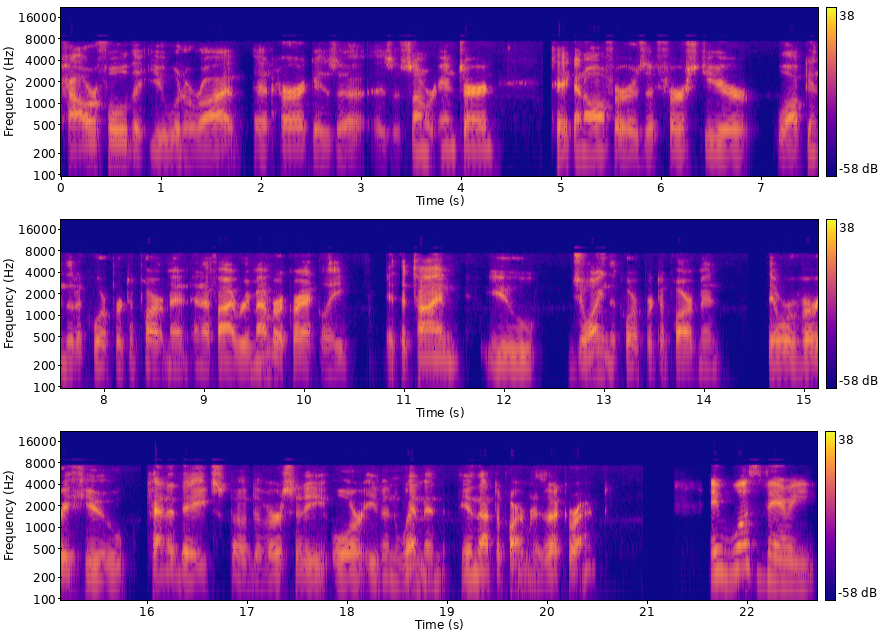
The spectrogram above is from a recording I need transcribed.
powerful that you would arrive at Herrick as a, as a summer intern, take an offer as a first year, walk into the corporate department. And if I remember correctly, at the time you joined the corporate department, there were very few candidates of diversity or even women in that department. Is that correct? it was very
